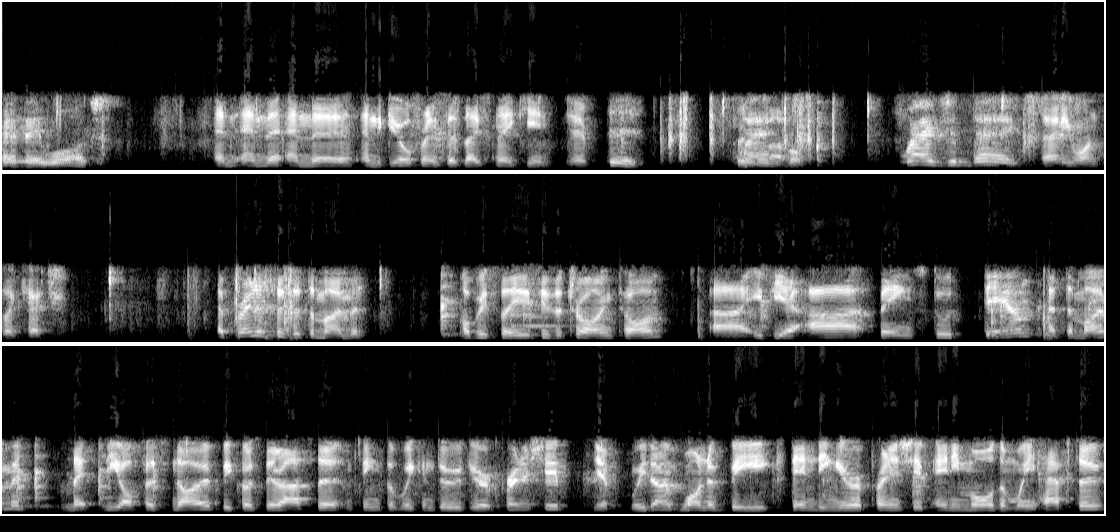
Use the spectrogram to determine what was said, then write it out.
And their wives. And and the and the and the girlfriends that they sneak in. Yep. Yeah. For Wags and bags. The only ones they catch. apprentices at the moment. Obviously, this is a trying time. Uh, if you are being stood down at the moment, let the office know because there are certain things that we can do with your apprenticeship. Yep. We don't want to be extending your apprenticeship any more than we have to.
